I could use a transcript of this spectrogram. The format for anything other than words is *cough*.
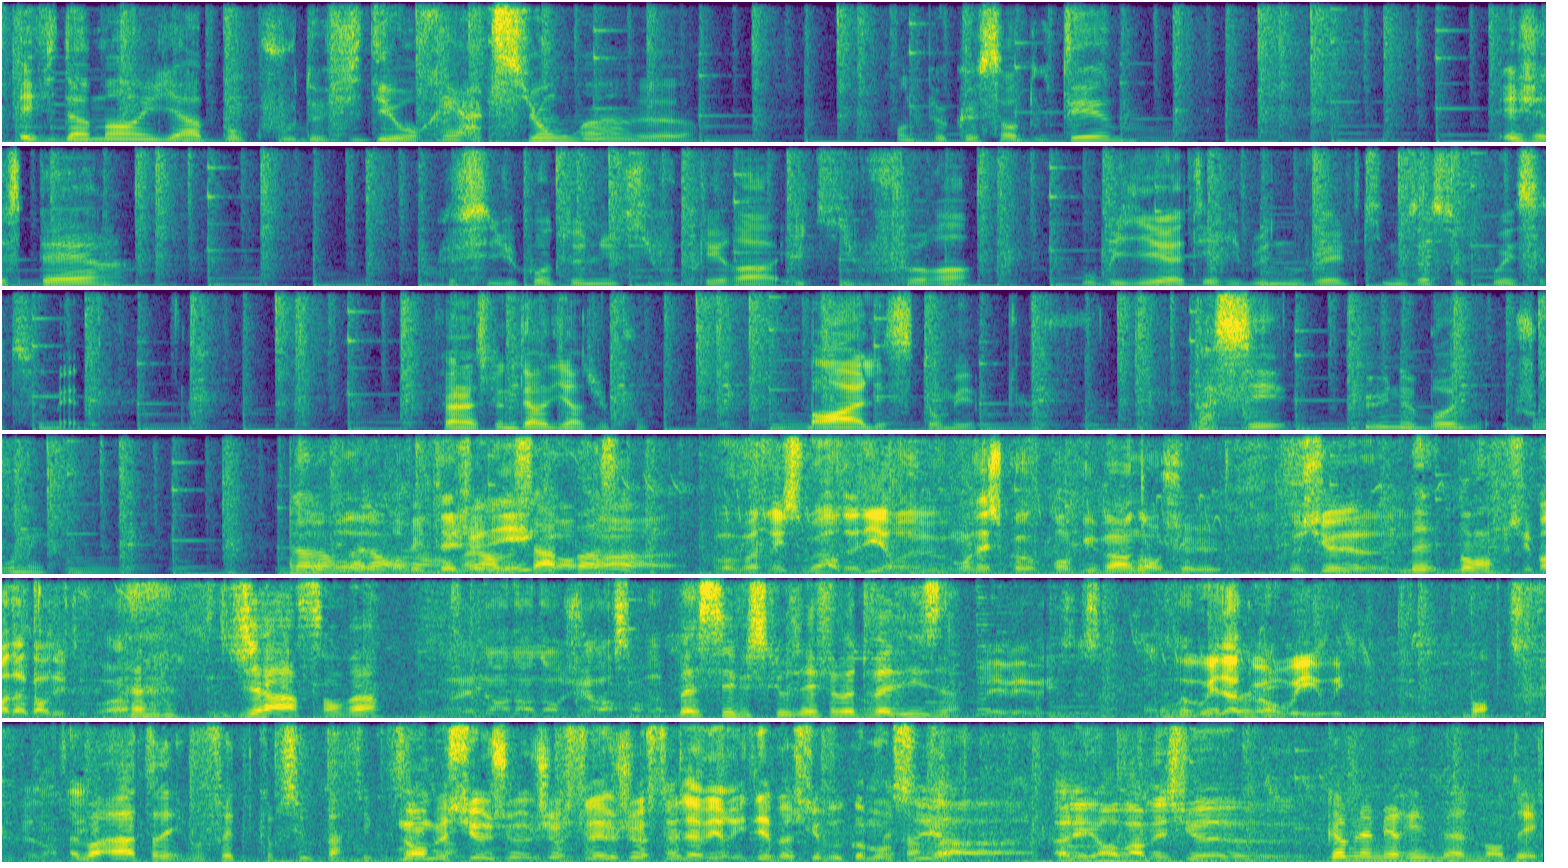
Évidemment, il y a beaucoup de vidéos réactions, hein, euh, on ne peut que s'en douter. Et j'espère que c'est du contenu qui vous plaira et qui vous fera oublier la terrible nouvelle qui nous a secoué cette semaine. Enfin, la semaine dernière, du coup. Bon, c'est tombé. Passez une bonne journée. Non, non, bah non, non, bah non, ça va mais pas, enfin, ça. Votre histoire de dire euh, mon ex-concubin, non, je- monsieur, euh, Mais bon, je suis pas d'accord du tout. Hein. *laughs* Gérard s'en va. Ouais, non, non, non, Gérard s'en va. Bah si, puisque vous avez fait votre valise. Oui, oui, oui, c'est ça. Bon, *laughs* oui, d'accord, oui, oui. Bon. Ah bon, attendez, vous faites comme si vous partiez. comme ça. Non, monsieur, je, je fais, je fais la vérité parce que vous commencez à... Allez, au revoir, messieurs. euh, Comme la mairie me l'a demandé.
